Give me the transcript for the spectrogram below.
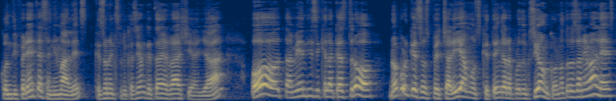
con diferentes animales, que es una explicación que trae Rashi allá. O también dice que la castró no porque sospecharíamos que tenga reproducción con otros animales,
